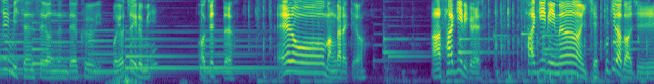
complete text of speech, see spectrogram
이즈미 센세였는데 그 뭐였죠 이름이? 어쨌든 에로 망가랄게요. 아 사기리 그래. 사기리는 예쁘기라도 하지.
